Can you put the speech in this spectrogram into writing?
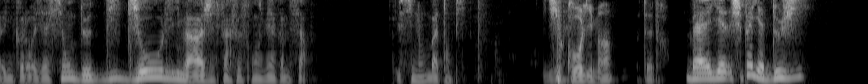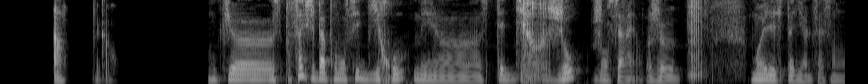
une colorisation de Dijo Lima, j'espère que ça se prononce bien comme ça. Sinon, bah tant pis. Dirko Lima, peut-être. Bah, y a, je sais pas, il y a deux J. D'accord. Donc euh, c'est pour ça que je l'ai pas prononcé Diro, mais euh, c'est peut-être Dirjo, j'en sais rien. Je, pff, moi et l'espagnol, de toute façon,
